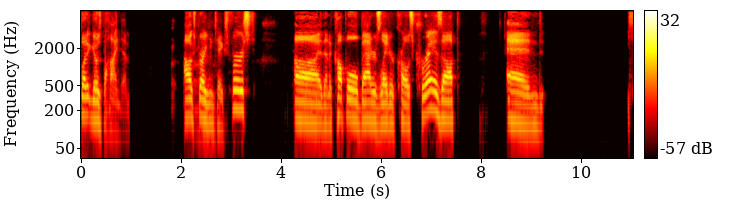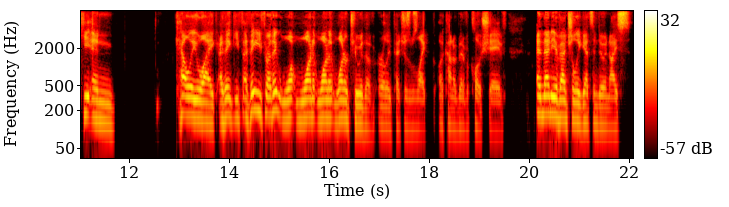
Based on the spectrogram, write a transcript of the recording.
but it goes behind him. Alex Bregman takes first. Uh, then a couple batters later, Carlos Correa is up, and he and Kelly like I think he I think he threw I think one one one one or two of the early pitches was like a kind of a bit of a close shave, and then he eventually gets into a nice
